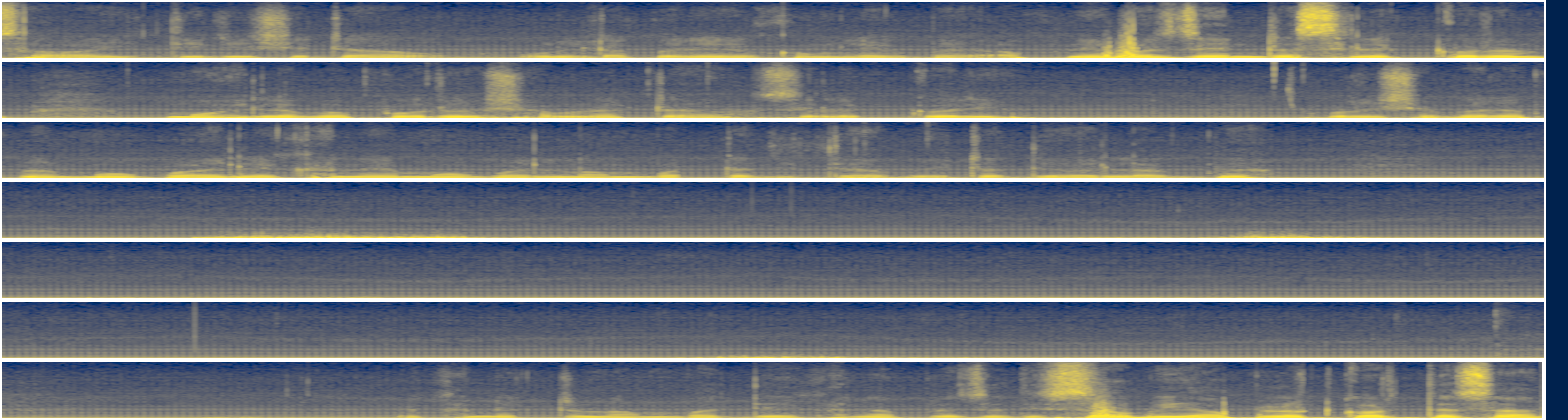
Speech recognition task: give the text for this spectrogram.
ছয়, তিরিশ, এটা উল্টা করে এরকম লিখবে। আপনি এবার জেন্ডার সিলেক্ট করুন, মহিলা বা পুরুষ, আমরা একটা সিলেক্ট করি। পুরুষ এবার আপনার মোবাইল এখানে মোবাইল নম্বরটা দিতে হবে, এটা দেওয়া লাগবে। এখানে একটা নাম্বার দিয়ে এখানে আপনি যদি ছবি আপলোড করতে চান,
